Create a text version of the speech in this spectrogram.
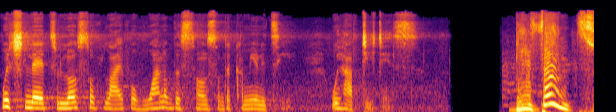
which led to loss of life of one of the sons of the community. We have details. The events,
